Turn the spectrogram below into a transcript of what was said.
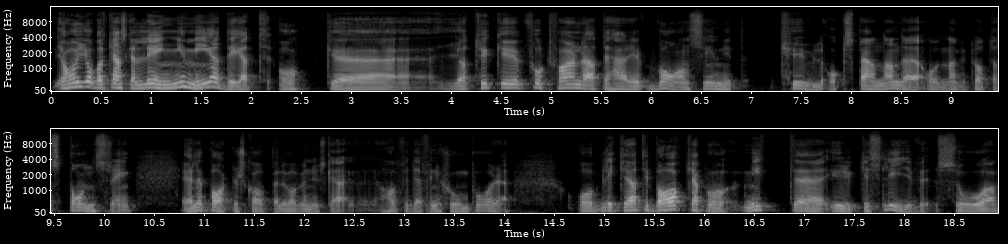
jag har jobbat ganska länge med det och eh, jag tycker fortfarande att det här är vansinnigt kul och spännande och när vi pratar sponsring eller partnerskap eller vad vi nu ska ha för definition på det. Och blickar jag tillbaka på mitt eh, yrkesliv så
